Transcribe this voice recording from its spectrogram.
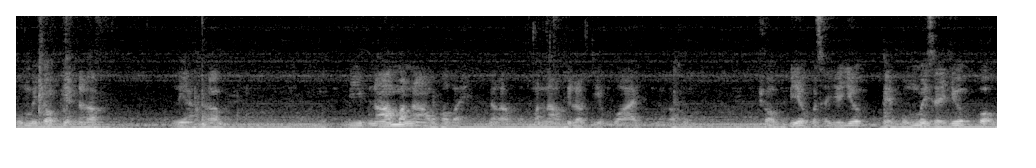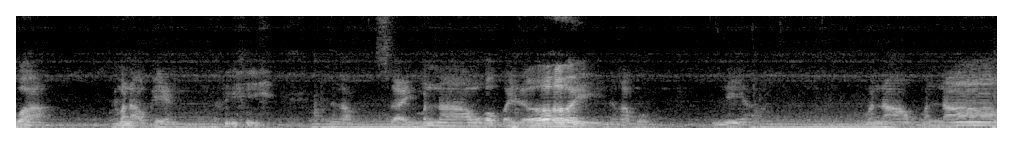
ผมไม่ชอบเผ็ดนะครับ เนี่ยครับบีบน้ำมะนาวเข้าไปนะครับมะนาวที่เราเตรียมไว้นะครับผมชอบเปรี้ยวก็ใส่เยอะๆแต่ผมไม่ใส่เยอะ เพราะว่ามะนาวแพง นะครับ ใส่มะนาวเข้าไปเลยนะครับผมเนี่ยมะนาวมะนาว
